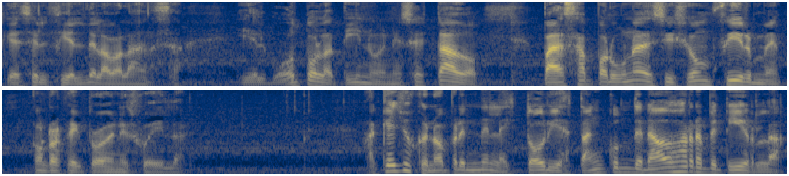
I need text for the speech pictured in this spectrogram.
que es el fiel de la balanza. Y el voto latino en ese estado pasa por una decisión firme con respecto a Venezuela. Aquellos que no aprenden la historia están condenados a repetirla,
